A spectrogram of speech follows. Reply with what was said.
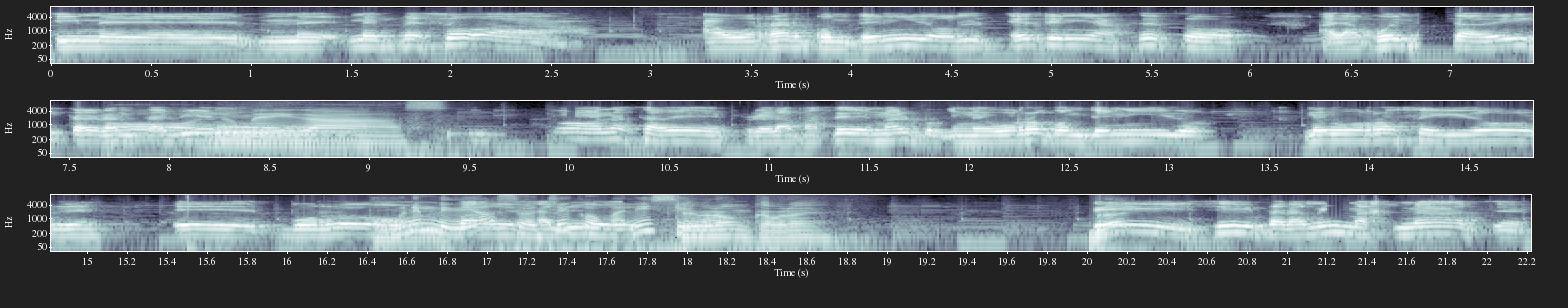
y me, me, me empezó a, a borrar contenido. Él, él tenía acceso a la cuenta de Instagram también. no me digas. No, no sabes, pero la pasé de mal porque me borró contenido, me borró seguidores, eh, borró. Oh. Un envidioso, chico, saludos. Qué malísimo. bronca, Brian. Bri- Sí, sí, para mí, imagínate.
